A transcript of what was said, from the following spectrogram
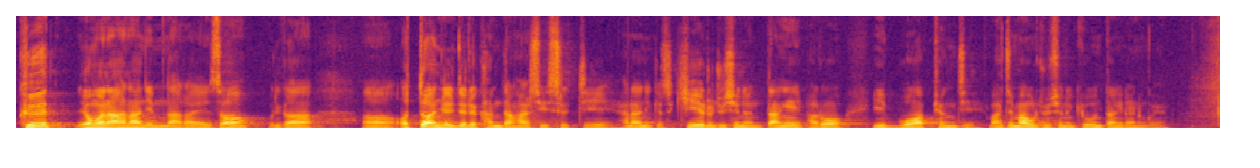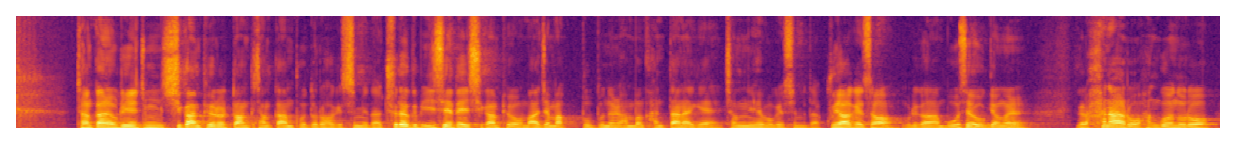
그 영원한 하나님 나라에서 우리가 어, 어떠한 일들을 감당할 수 있을지 하나님께서 기회를 주시는 땅이 바로 이 모압 평지 마지막으로 주시는 교훈 땅이라는 거예요. 잠깐 우리 좀 시간표를 또 함께 잠깐 보도록 하겠습니다. 출애굽 2세대의 시간표 마지막 부분을 한번 간단하게 정리해 보겠습니다. 구약에서 우리가 모세 오경을 이걸 하나로 한 권으로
